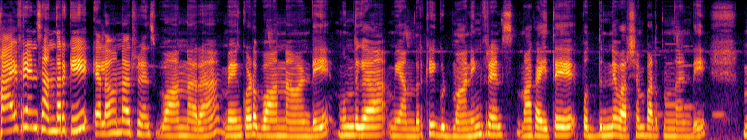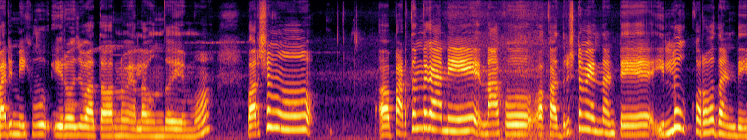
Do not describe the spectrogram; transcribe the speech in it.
హాయ్ ఫ్రెండ్స్ అందరికీ. ఎలా ఉన్నారు ఫ్రెండ్స్? బాగున్నారా? మేము కూడా బాగున్నామండి. ముందుగా మీ అందరికీ గుడ్ మార్నింగ్ ఫ్రెండ్స్. మాకైతే పొద్దున్నే వర్షం పడుతుందండి. మరి మీకు ఈరోజు వాతావరణం ఎలా ఉందో ఏమో. వర్షము పడుతుంది కానీ నాకు ఒక అదృష్టం ఏంటంటే ఇల్లు కురవదండి.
